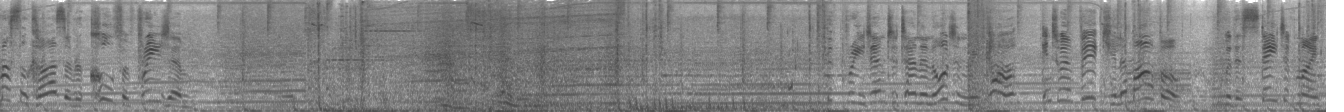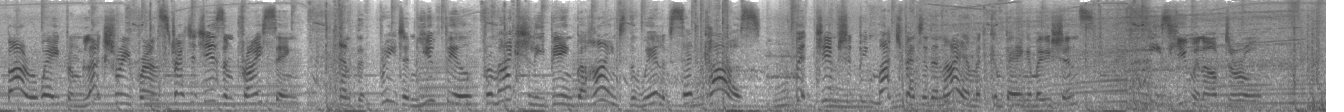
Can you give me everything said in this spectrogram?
Muscle cars are a call for freedom. The freedom to turn an ordinary car into a vehicular marvel. With a state of mind far away from luxury brand strategies and pricing. And the freedom you feel from actually being behind the wheel of said cars. But Jim should be much better than I am at conveying emotions. Human after all.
